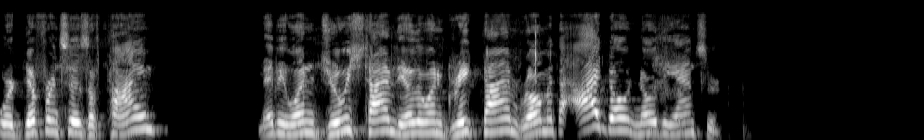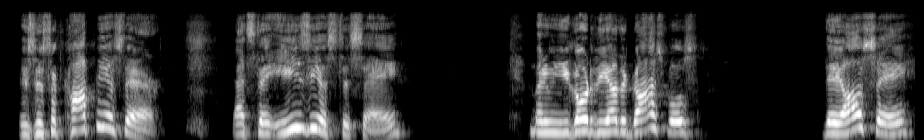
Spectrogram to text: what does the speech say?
were differences of time. Maybe one Jewish time, the other one Greek time, Roman time. I don't know the answer. Is this a copyist there? That's the easiest to say. But when you go to the other Gospels, they all say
